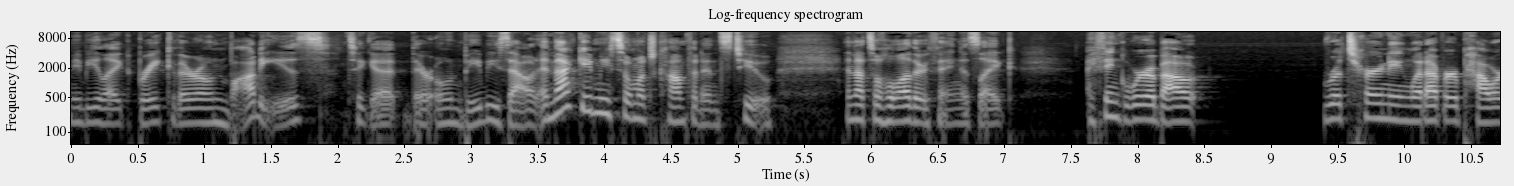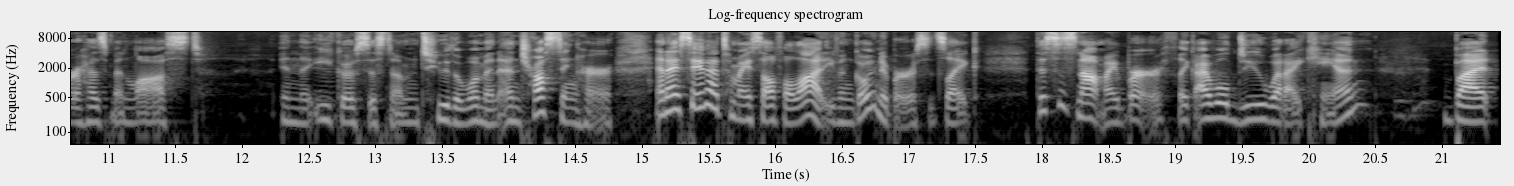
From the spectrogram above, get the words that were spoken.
maybe like break their own bodies to get their own babies out. And that gave me so much confidence too. And that's a whole other thing. Is like, I think we're about returning whatever power has been lost in the ecosystem to the woman and trusting her. And I say that to myself a lot, even going to birth. It's like, this is not my birth. Like, I will do what I can, but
